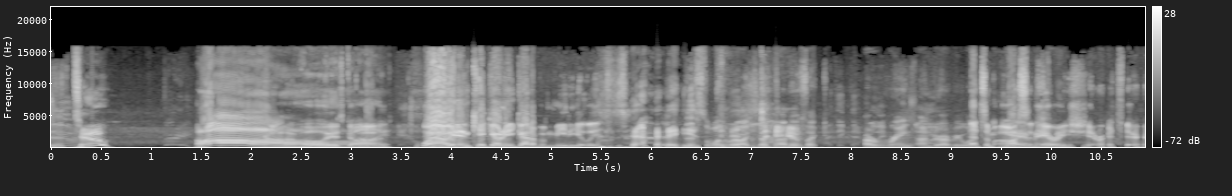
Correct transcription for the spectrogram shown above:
it- Two. Oh! oh, he's gone. Wow, he didn't kick out and he got up immediately. Isn't this the one where like the HUD is like a ring under everyone? That's some Austin maybe. Aries shit right there.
